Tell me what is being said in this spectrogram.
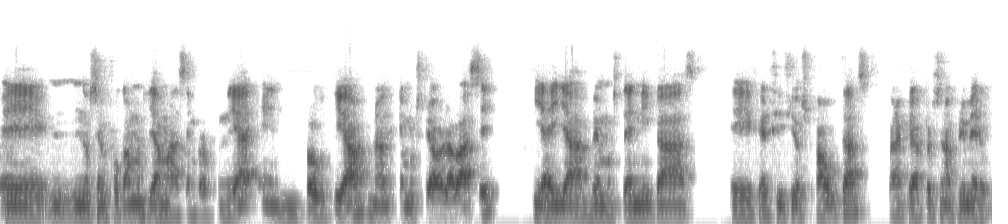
eh, nos enfocamos ya más en profundidad en productividad, una vez que hemos creado la base, y ahí ya vemos técnicas, eh, ejercicios, pautas, para que la persona primero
